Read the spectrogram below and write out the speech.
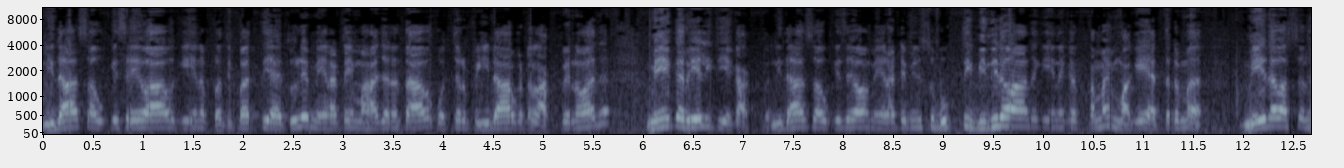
නිදහස් සෞඛ්‍ය සේවාව කියන ප්‍රතිපත්තිය ඇතුලේ මේ රටේ මහජනතාව කොච්චර පීඩාවකට ලක් වෙනවද? මේක රියැලිටි එකක්ද? නිදහස් සෞඛ්‍ය සේවාව මේ රටේ මිනිස්සු භුක්ති විඳිනවාද කියන එක තමයි මගේ ඇත්තටම මේ දවස්වල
